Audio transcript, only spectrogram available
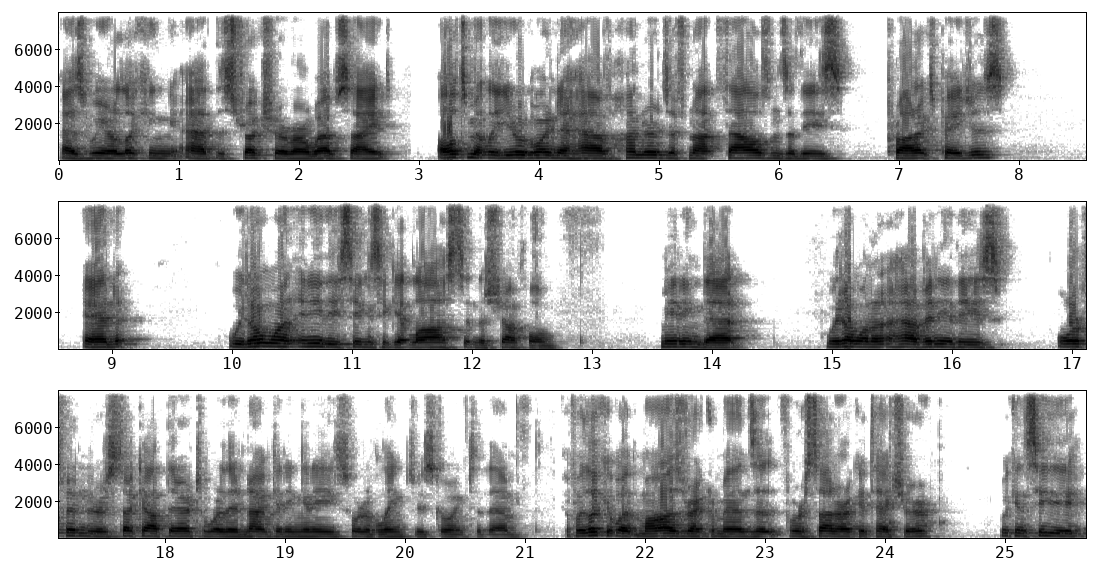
as we are looking at the structure of our website. Ultimately, you're going to have hundreds, if not thousands, of these products pages. And we don't want any of these things to get lost in the shuffle, meaning that we don't want to have any of these orphaned or stuck out there to where they're not getting any sort of link juice going to them. If we look at what Moz recommends uh, for site architecture, we can see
